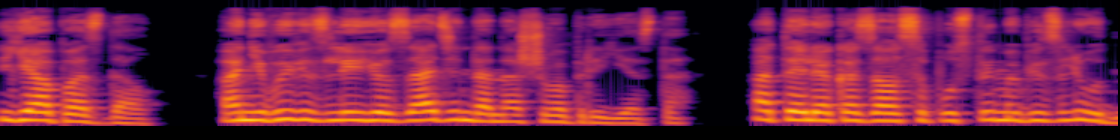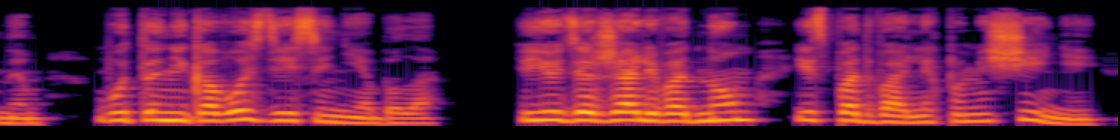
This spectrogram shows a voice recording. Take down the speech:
Я опоздал. Они вывезли ее за день до нашего приезда. Отель оказался пустым и безлюдным, будто никого здесь и не было. Ее держали в одном из подвальных помещений.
